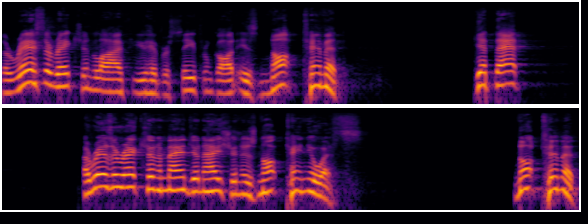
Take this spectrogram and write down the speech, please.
The resurrection life you have received from God is not timid. Get that? A resurrection imagination is not tenuous not timid,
